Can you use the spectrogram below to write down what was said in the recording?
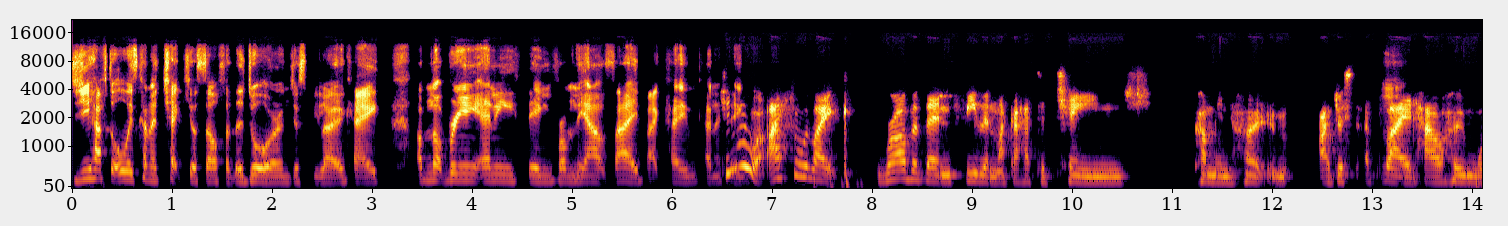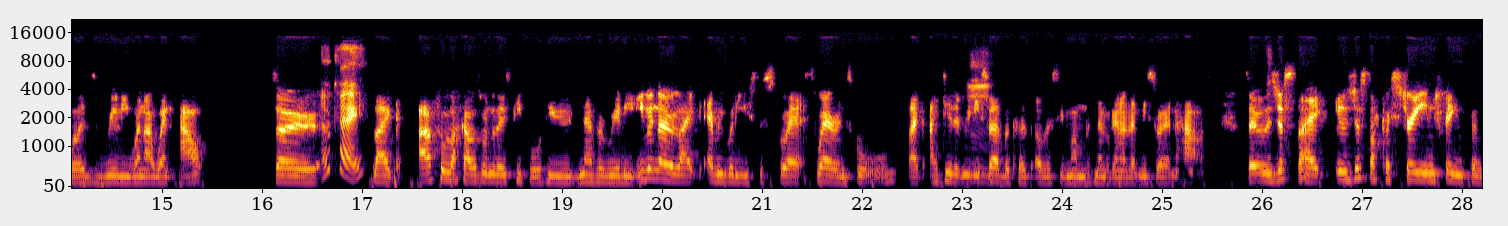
did you have to always kind of check yourself at the door and just be like okay i'm not bringing anything from the outside back home kind of Do you know what? I feel like rather than feeling like I had to change coming home, I just applied how home was really when I went out. So okay like I feel like I was one of those people who never really, even though like everybody used to swear swear in school, like I didn't really Mm. swear because obviously mum was never gonna let me swear in the house. So it was just like it was just like a strange thing for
